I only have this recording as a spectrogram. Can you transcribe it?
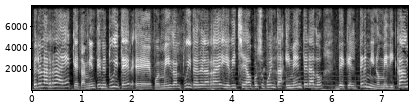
Pero la RAE, que también tiene Twitter, eh, pues me he ido al Twitter de la RAE y he bicheado por su cuenta y me he enterado de que el término medicán,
